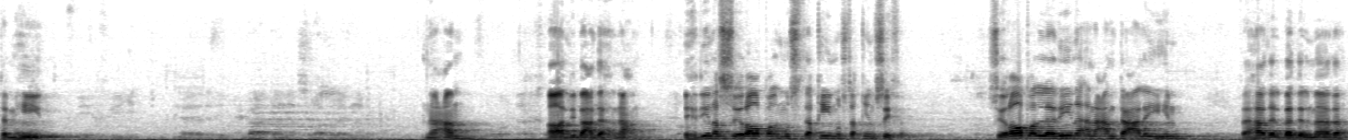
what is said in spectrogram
تمهيد. آه، نعم. آه اللي بعدها. نعم. اهدنا الصراط المستقيم مستقيم صفة. صراط الذين أنعمت عليهم. فهذا البدل ماذا؟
